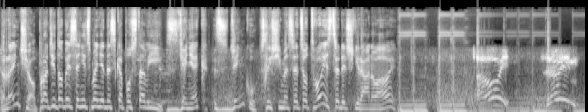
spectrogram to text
Renčo, proti tobě se nicméně dneska postaví Zdeněk. Zdeňku, slyšíme se, co tvoje středeční ráno, ahoj. Ahoj, zdravím.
